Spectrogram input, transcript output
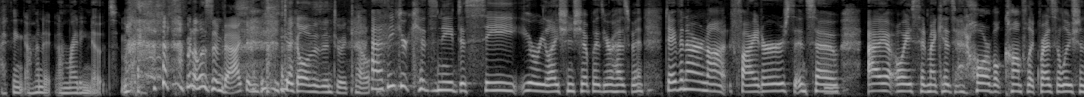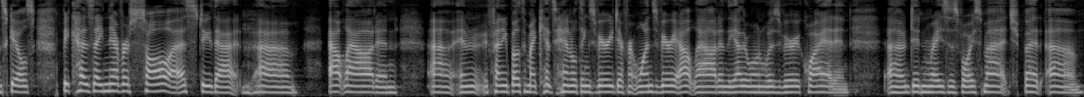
I think I'm gonna. I'm writing notes. I'm gonna listen back and take all of this into account. I think your kids need to see your relationship with your husband. Dave and I are not fighters. And so I always said my kids had horrible conflict resolution skills because they never saw us do that. Um, out loud and uh, and funny both of my kids handle things very different. One's very out loud and the other one was very quiet and uh, didn't raise his voice much. But um,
